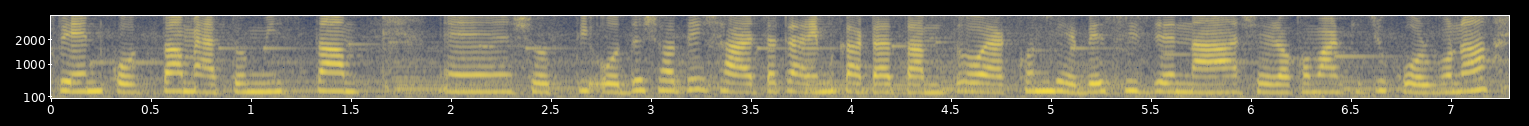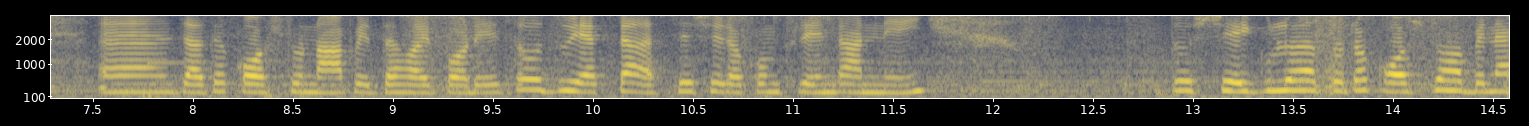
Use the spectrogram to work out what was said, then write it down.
ফ্রেন্ড করতাম, এত মিশতাম সত্যি ওদের সাথেই সারাটা টাইম কাটাতাম। তো এখন ভেবেছি যে না, সেরকম আর কিছু করব না যাতে কষ্ট না পেতে হয় পরে। তো দুই একটা আছে, সেরকম ফ্রেন্ড আর নেই। তো সেইগুলো এতটা কষ্ট হবে না,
